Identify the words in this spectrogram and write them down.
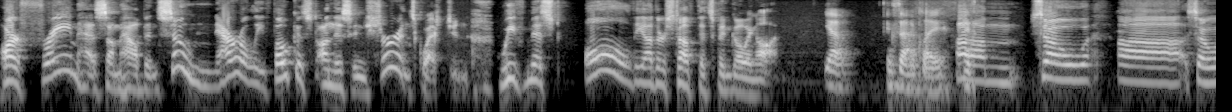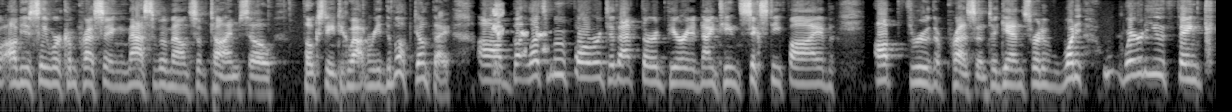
our frame has somehow been so narrowly focused on this insurance question, we've missed all the other stuff that's been going on. Yeah, exactly. Um so uh so obviously we're compressing massive amounts of time so folks need to go out and read the book don't they? Uh, but let's move forward to that third period 1965 up through the present. Again sort of what where do you think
